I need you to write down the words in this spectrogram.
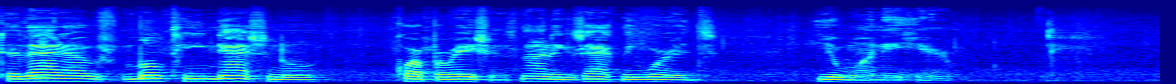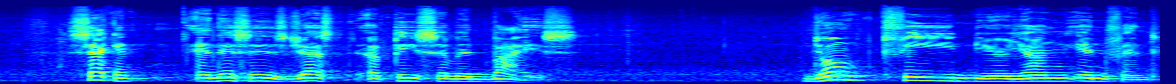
to that of multinational corporations. Not exactly words you want to hear. Second, and this is just a piece of advice don't feed your young infant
